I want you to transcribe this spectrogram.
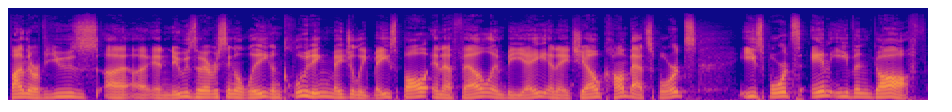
Find the reviews uh, uh, and news of every single league, including Major League Baseball, NFL, NBA, NHL, combat sports, esports, and even golf.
